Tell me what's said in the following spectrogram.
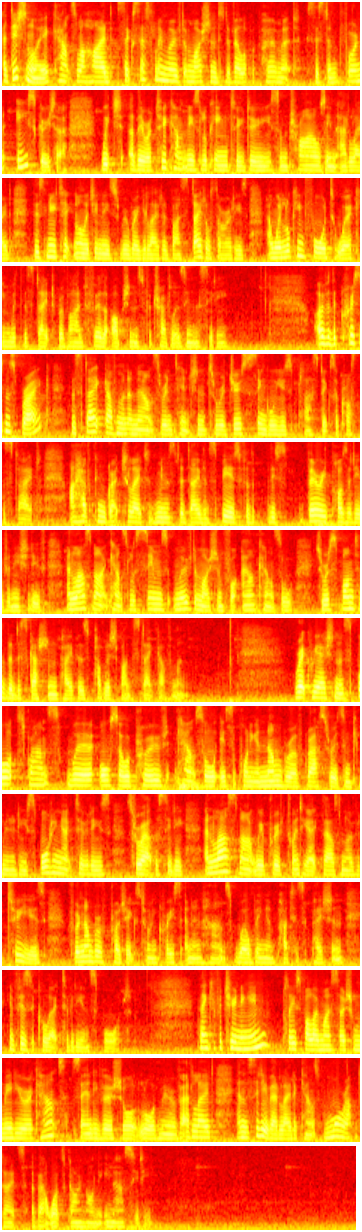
Additionally, Councillor Hyde successfully moved a motion to develop a permit system for an e-scooter, which uh, there are two companies looking to do some trials in Adelaide. This new technology needs to be regulated by state authorities and we're looking forward to working with the state to provide further options for travellers in the city. Over the Christmas break, the state government announced their intention to reduce single-use plastics across the state. I have congratulated Minister David Speirs for the, this very positive initiative and last night Councillor Simms moved a motion for our council to respond to the discussion papers published by the state government. Recreation and sports grants were also approved. Council is supporting a number of grassroots and community sporting activities throughout the city. And last night we approved 28,000 over two years for a number of projects to increase and enhance wellbeing and participation in physical activity and sport. Thank you for tuning in. Please follow my social media accounts, Sandy Verschoor, Lord Mayor of Adelaide, and the City of Adelaide accounts for more updates about what's going on in our city.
